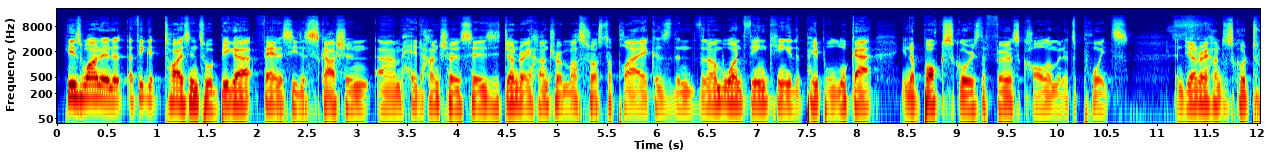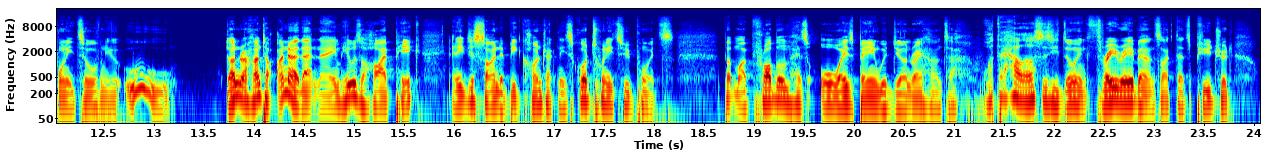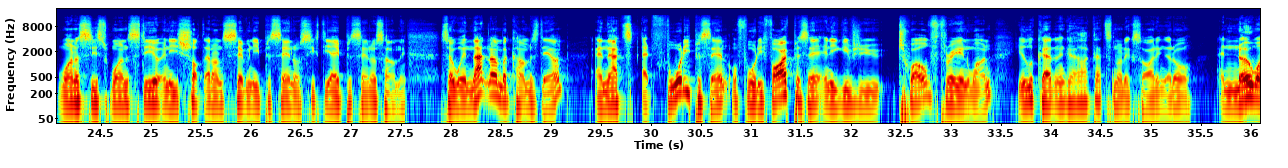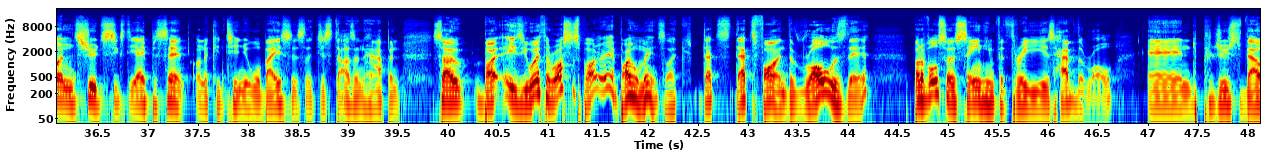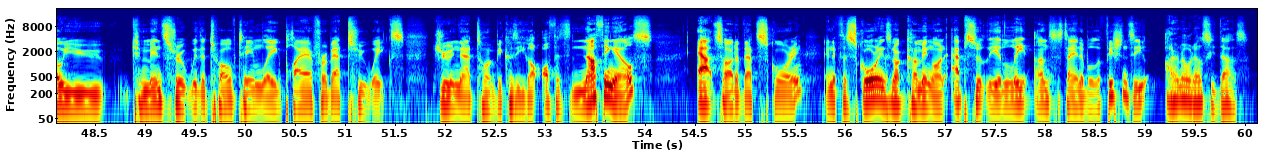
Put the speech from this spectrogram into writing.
Here's one, and I think it ties into a bigger fantasy discussion. Um, Head Huncho says, Is DeAndre Hunter a must roster player? Because the, the number one thinking that people look at in a box score is the first column and it's points. And DeAndre Hunter scored 22 of them. You go, Ooh, DeAndre Hunter, I know that name. He was a high pick and he just signed a big contract and he scored 22 points. But my problem has always been with DeAndre Hunter. What the hell else is he doing? Three rebounds, like that's putrid. One assist, one steal, and he shot that on 70% or 68% or something. So when that number comes down, and that's at 40% or 45%, and he gives you 12, 3 and 1, you look at it and go, like, that's not exciting at all. And no one shoots 68% on a continual basis. That just doesn't happen. So, but is he worth a roster spot? Yeah, by all means. Like, that's that's fine. The role is there. But I've also seen him for three years have the role and produced value commensurate with a 12 team league player for about two weeks during that time because he got offers nothing else outside of that scoring. And if the scoring's not coming on absolutely elite, unsustainable efficiency, I don't know what else he does.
